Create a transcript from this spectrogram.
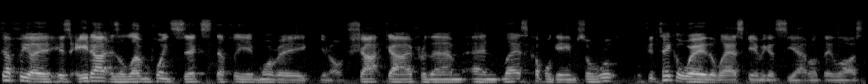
definitely a, his ADOT is 11.6, definitely more of a you know shot guy for them. And last couple games, so if you take away the last game against Seattle, they lost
